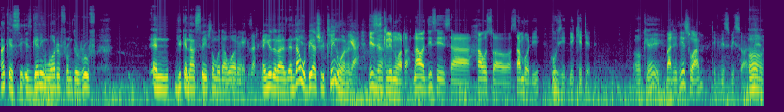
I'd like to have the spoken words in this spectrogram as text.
I can see is getting water from the roof and you cannot save some of that water Exactly. and utilize and that will be actually clean water. Yeah. This Yeah. is clean water. Now this is a house or somebody who is dedicated. Okay. But this one, take this this one. Oh,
